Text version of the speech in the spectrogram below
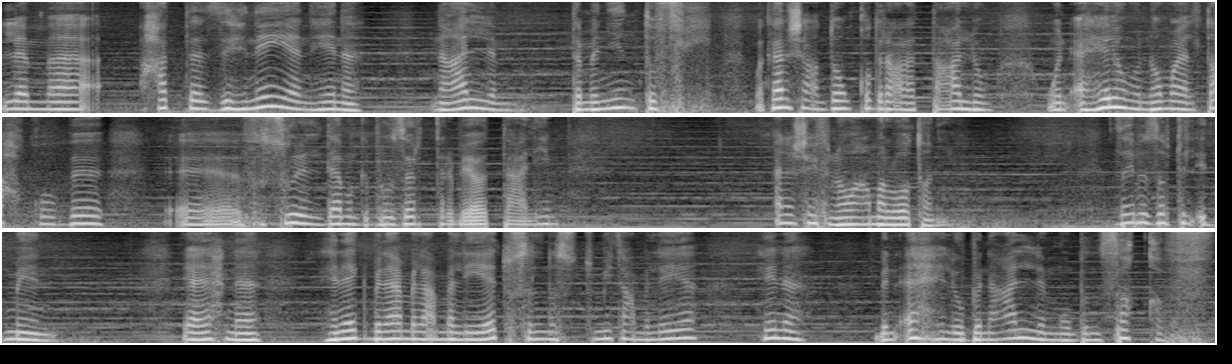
لما حتى ذهنيا هنا نعلم 80 طفل ما كانش عندهم قدرة على التعلم ونأهلهم إن هم يلتحقوا بفصول الدمج بوزارة التربية والتعليم أنا شايف إن هو عمل وطني. زي بالظبط الإدمان. يعني إحنا هناك بنعمل عمليات وصلنا 600 عملية. هنا بنأهل وبنعلم وبنثقف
